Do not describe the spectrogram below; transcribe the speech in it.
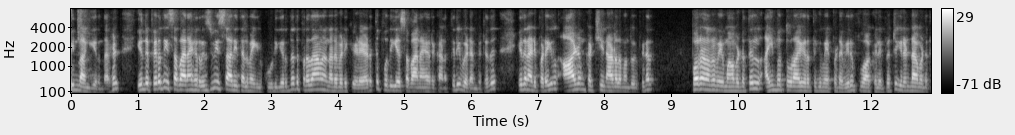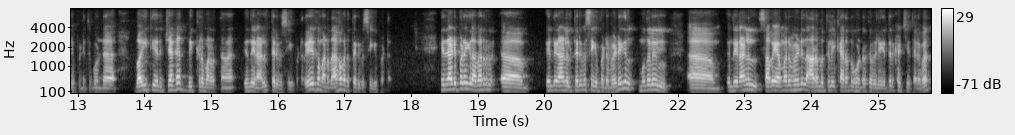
பின்வாங்கி இருந்தார்கள். இந்த பிரதி சபாநாயகர் ரிஸ்வி சாலி தலைமையில் கூடியிருந்தது. பிரதான நடவடிக்கைகளை அடுத்து புதிய சபாநாயகருக்கான தெரிவு இடம்பெற்றது. இதன் அடிப்படையில் ஆளும் கட்சி நாடாளுமன்ற உறுப்பினர் புறநறுவை மாவட்டத்தில் ஐம்பத்தோராயிரத்துக்கும் மேற்பட்ட விருப்பு வாக்களை பெற்று இரண்டாம் இடத்தை பிடித்துக் கொண்ட வைத்தியர் ஜெகத் விக்ரமரத்ன இந்த நாளில் தெரிவு செய்யப்பட்டார் வேகமனதாக அவர் தெரிவு செய்யப்பட்டார். இதன் அடிப்படையில் அவர் இன்றைய நாளில் தெரிவு செய்யப்பட்ட வேளையில் முதலில் அஹ், இன்றைய நாளில் சபை அமர்வுகளில் ஆரம்பத்திலே கலந்து கொண்டிருக்கவில்லை எதிர்க்கட்சி தலைவர்.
